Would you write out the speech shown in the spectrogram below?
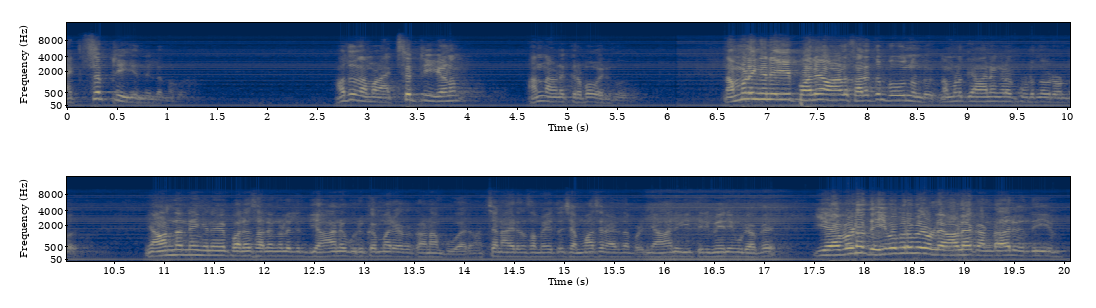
അക്സെപ്റ്റ് ചെയ്യുന്നില്ലെന്നുള്ളത്. അത് നമ്മൾ അക്സെപ്റ്റ് ചെയ്യണം അന്നാണ് കൃപ വരുന്നത്. നമ്മളിങ്ങനെ ഈ പല ആൾ സ്ഥലത്തും പോകുന്നുണ്ട്. നമ്മൾ ധ്യാനങ്ങളെ കൂടുന്നവരുണ്ട്. ഞാൻ തന്നെ ഇങ്ങനെ പല സ്ഥലങ്ങളിലും ധ്യാന ഗുരുക്കന്മാരെയൊക്കെ കാണാൻ പോകുമായിരുന്നു. അച്ഛനായിരുന്ന സമയത്ത് ചെമ്മാശനായിരുന്നപ്പോൾ ഞാനും ഈ തിരുമേനിയും കൂടിയൊക്കെ എവിടെ ദൈവകൃപയുള്ള ആളെ കണ്ടാലും എന്ത് ചെയ്യും?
